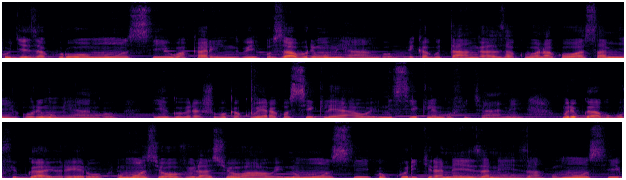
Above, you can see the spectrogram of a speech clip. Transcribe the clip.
kugeza kuri uwo munsi wa karindwi uzaba uri mu mihango bikagutangaza kubona ko wasamye uri mu mihango yego birashoboka kubera ko sikile yawe ni sikile ngufi cyane. Muri bwa bugufi bwayo rero umunsi wa ovulation wawe ni umunsi ukurikira neza neza umunsi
